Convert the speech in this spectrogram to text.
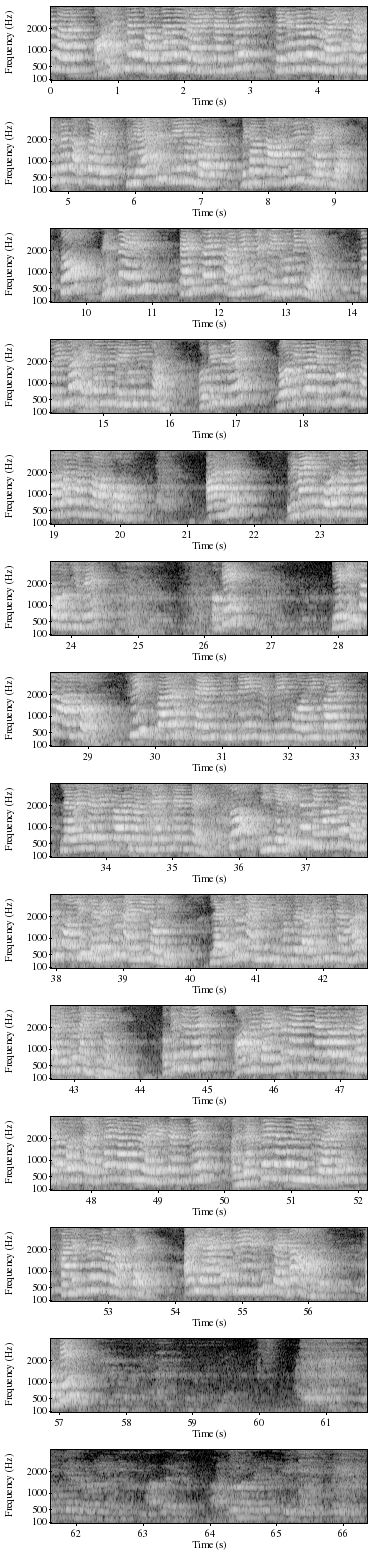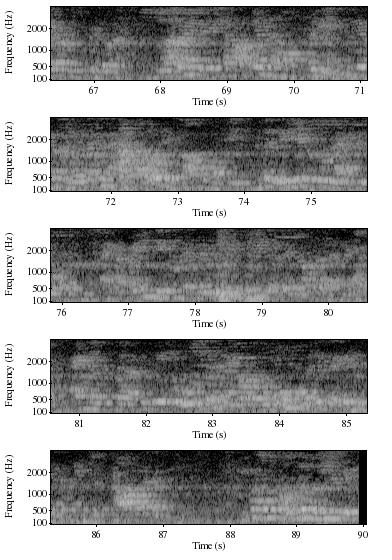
11 to 19 becomes the double digit number 11 to 19 only. Okay children? On the 11 to 19 numbers you write the first right side number you write in tens place and left side number is you write in hundreds place number upside and you add the 3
